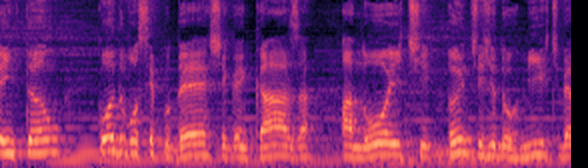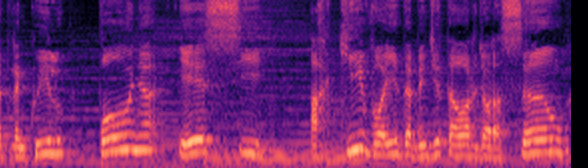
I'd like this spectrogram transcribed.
então, quando você puder chegar em casa à noite, antes de dormir, estiver tranquilo, ponha esse arquivo aí da bendita hora de oração,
